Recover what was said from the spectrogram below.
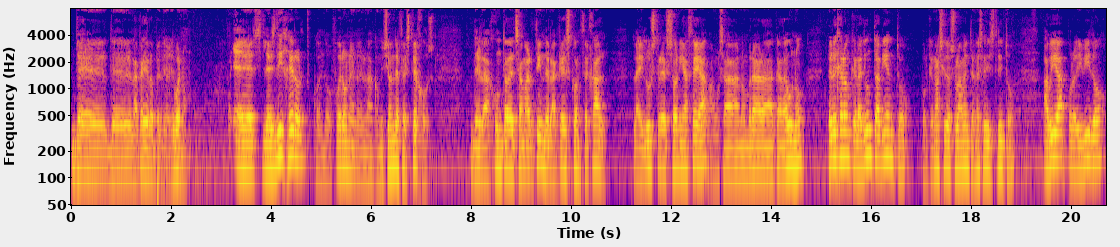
de, de la calle López de Hoy. Bueno, eh, les dijeron, cuando fueron en, en la comisión de festejos de la Junta de Chamartín, de la que es concejal la ilustre Sonia Cea, vamos a nombrar a cada uno, le dijeron que el ayuntamiento, porque no ha sido solamente en ese distrito, había prohibido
